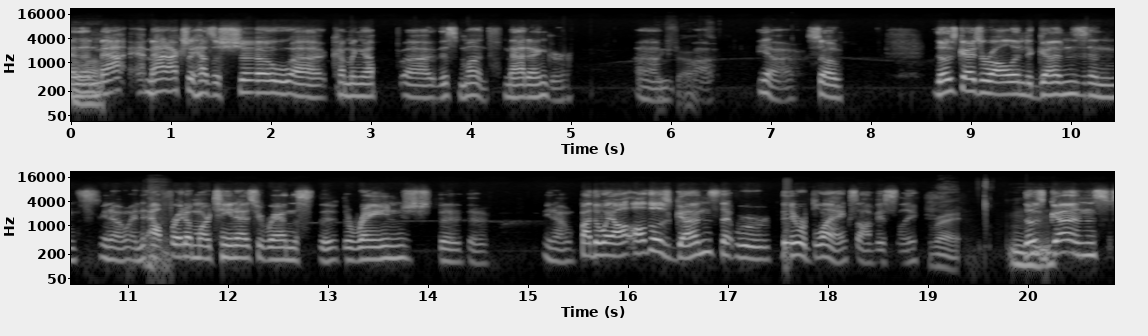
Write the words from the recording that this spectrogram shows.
And Oh, then wow. Matt Matt actually has a show uh, coming up uh, this month. Matt Anger. Um, uh, yeah, so those guys are all into guns, and you know, and Alfredo Martinez who ran the the, the range, the the you know. By the way, all, all those guns that were they were blanks, obviously right. those Mhm. guns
